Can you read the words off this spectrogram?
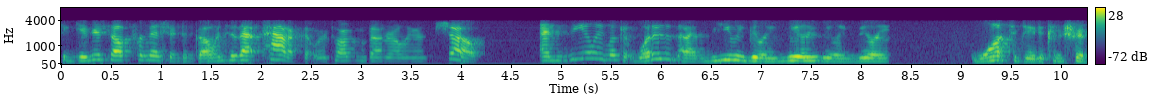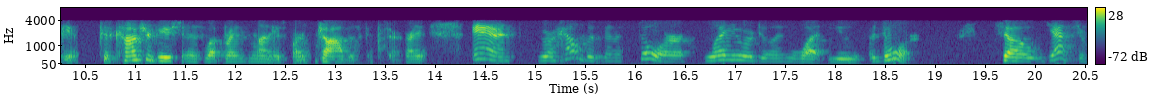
to give yourself permission to go into that paddock that we were talking about earlier in the show and really look at what is it that I really, really, really, really, really want to do to contribute. Because contribution is what brings money as far as job is concerned, right? And your health is going to soar when you are doing what you adore. So yes, your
